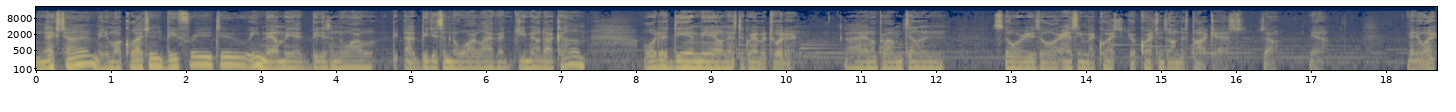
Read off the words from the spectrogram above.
next time. Any more questions, be free to email me at bdsmnoir, uh, bdsmnoirlive at gmail.com or just DM me on Instagram or Twitter. I have no problem telling stories or answering my quest- your questions on this podcast. So, yeah. Anyway,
